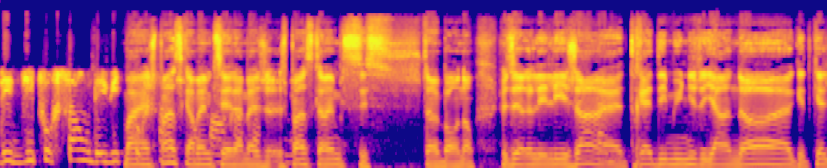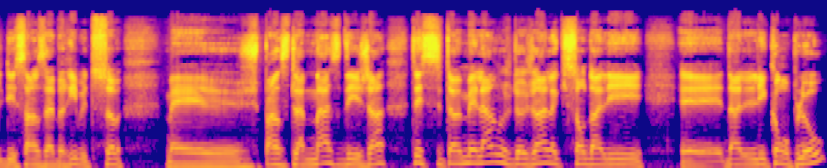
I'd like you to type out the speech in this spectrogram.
des 10 ou des 8 ben, Je pense quand même que c'est la Je pense quand même que c'est un bon nom. Je veux dire, les, les gens euh, très démunis, il y en a, euh, quelques des sans-abri et tout ça, mais euh, je pense que la masse des gens, c'est un mélange de gens là, qui sont dans les dans les complots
